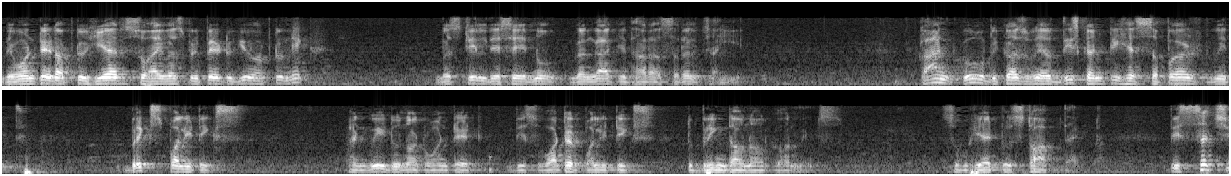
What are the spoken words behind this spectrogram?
They wanted up to here, so I was prepared to give up to neck. but still they say, no, Ganga ki dhara saral chahiye. Can't go because this country has suffered with bricks politics and we do not want it, this water politics to bring down our governments. So we had to stop that. These such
